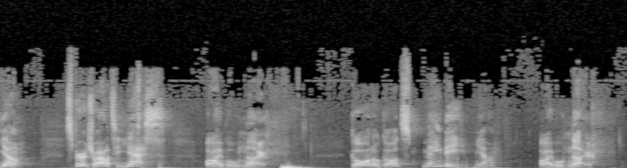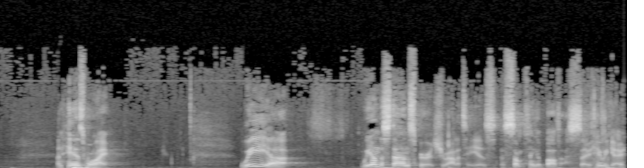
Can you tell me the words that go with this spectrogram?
Yeah. Spirituality, yes. Bible, no. God or gods, maybe. Yeah. Bible, no. And here's why. We, uh, we understand spirituality as, as something above us. So here we go.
